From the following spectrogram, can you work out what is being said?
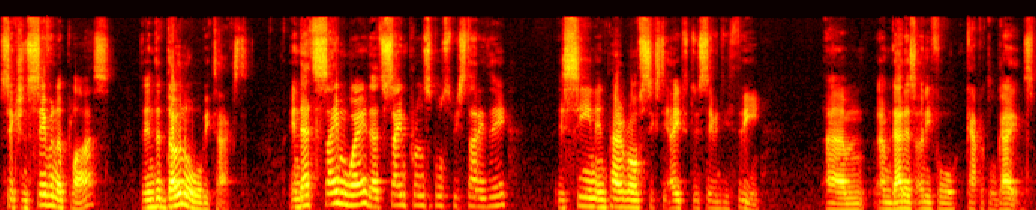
section 7 applies, then the donor will be taxed. In that same way, that same principles we studied there is seen in paragraph 68 to 73. Um, and that is only for capital gains.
